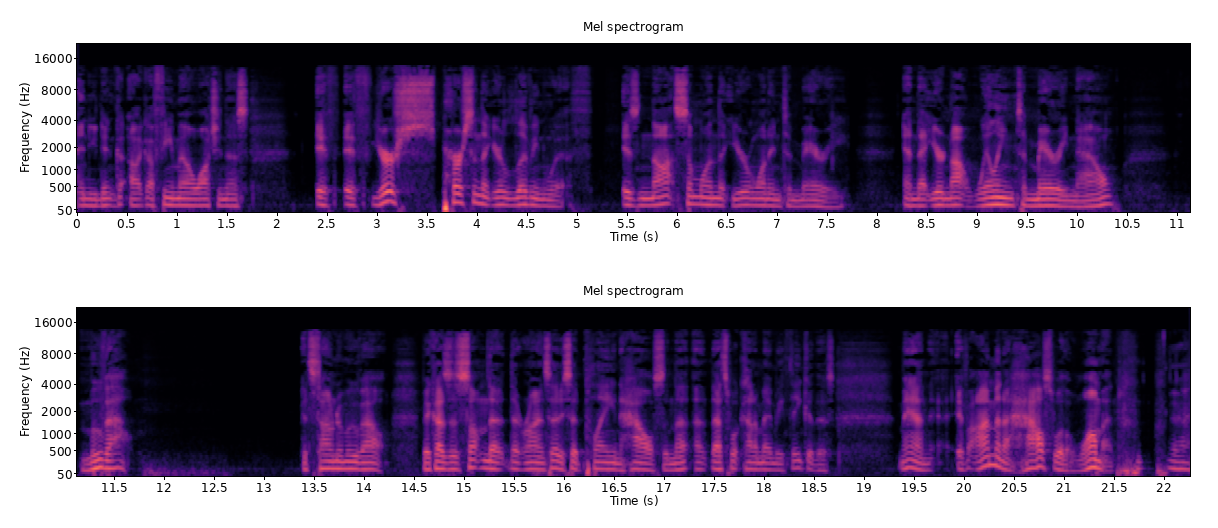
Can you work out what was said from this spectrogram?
and you didn't like a female watching this, if if your person that you're living with is not someone that you're wanting to marry, and that you're not willing to marry now, move out. It's time to move out because it's something that, that Ryan said. He said playing house, and that, that's what kind of made me think of this. Man, if I'm in a house with a woman, Yeah.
